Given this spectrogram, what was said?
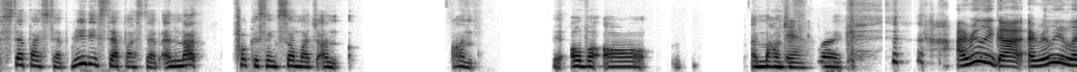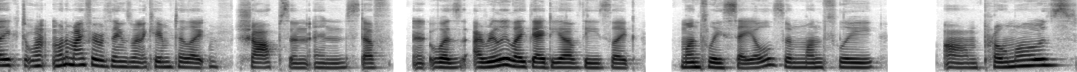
step by step, really step by step, and not focusing so much on on the overall amount yeah. of work. I really got I really liked one, one of my favorite things when it came to like shops and and stuff was I really like the idea of these like monthly sales and monthly um, promos.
